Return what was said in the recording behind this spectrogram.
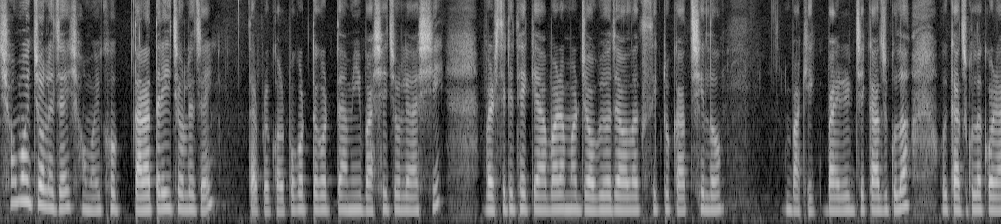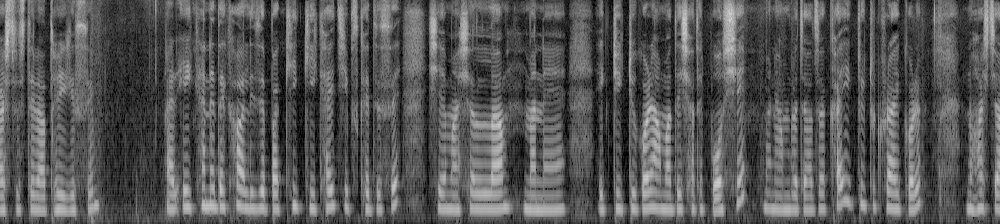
সময় চলে যায়, সময় খুব তাড়াতাড়ি চলে যায়। তারপর গল্প করতে করতে আমি বাসায় চলে আসি। ভার্সিটি থেকে আবার আমার জবেও যাওয়া লাগছে, একটু কাজ ছিল। বাকি বাইরের যে কাজগুলো, ওই কাজগুলো করে আস্তে আস্তে রাত হয়ে গেছে। আর এইখানে দেখো আলিজে পাখি কি খাই চিপস খাইতেছে। সে মাসাল্লাহ মানে একটু একটু করে আমাদের সাথে বসে মানে আমরা যা যা খাই একটু একটু ট্রাই করে। নুহাস চা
